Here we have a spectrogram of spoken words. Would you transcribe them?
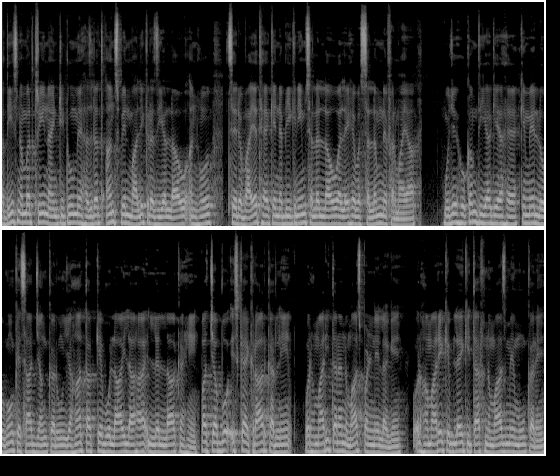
हदीस नंबर 392 में हज़रत अंस बिन मालिक रज़ी अल्लाह से रवायत है कि नबी करीम सल्लल्लाहु अलैहि वसल्लम ने फरमाया, मुझे हुक्म दिया गया है कि मैं लोगों के साथ जंग करूँ, यहाँ तक कि वो ला इल्लल्लाह कहें। पर जब वो इसका इकरार कर लें और हमारी तरह नमाज़ पढ़ने लगें और हमारे किबले की तरफ़ नमाज़ में मुँह करें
